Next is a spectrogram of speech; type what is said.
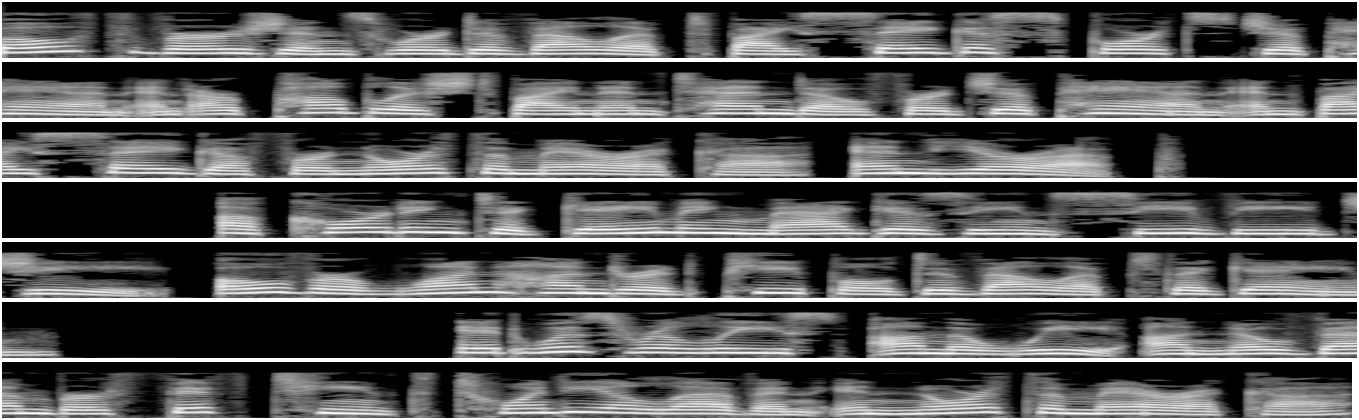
Both versions were developed by Sega Sports Japan and are published by Nintendo for Japan and by Sega for North America, and Europe. According to gaming magazine CVG, over 100 people developed the game. It was released on the Wii on November 15, 2011 in North America,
